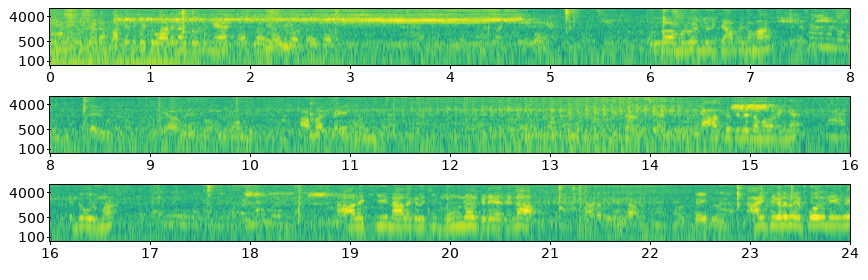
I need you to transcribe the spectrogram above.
உணவு கொடுத்த இடம் பக்கத்து பெட்டு வாடலாம் சொல்லுங்க. முருகா முருகன் சொல்லி சாப்பிடுங்கம்மா. நீங்கள் ஆஸ்பத்திரியில் என்னம்மா வரீங்க? எந்த ஊருமா நாளைக்கு நாளை கழிச்சு மூணு நாள் கிடையாது. என்ன? ஞாயிற்றுக்கிழமை எப்போதும் லீவு.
